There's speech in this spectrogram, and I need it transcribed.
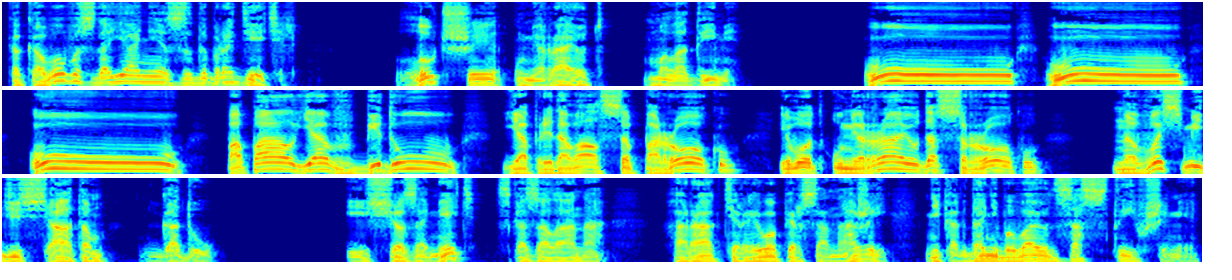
каково воздаяние за добродетель? Лучшие умирают молодыми. у у у Попал я в беду, я предавался пороку, и вот умираю до сроку на восьмидесятом году. «И еще заметь», — сказала она, — «характеры его персонажей — никогда не бывают застывшими.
